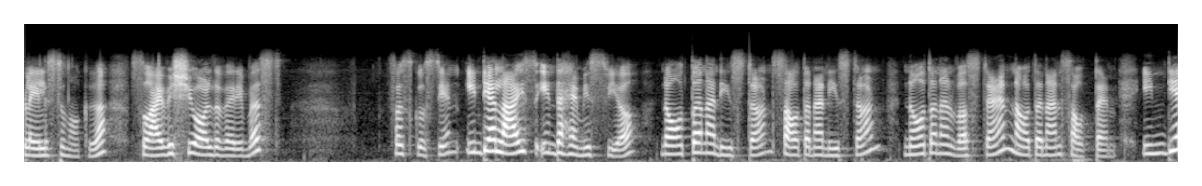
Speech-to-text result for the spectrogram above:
പ്ലേലിസ്റ്റ് നോക്കുക. So I wish you all the very best first question India lies in the hemisphere northern and eastern southern and eastern northern and western northern and southern India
